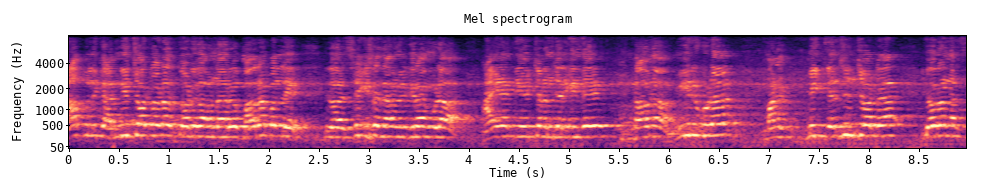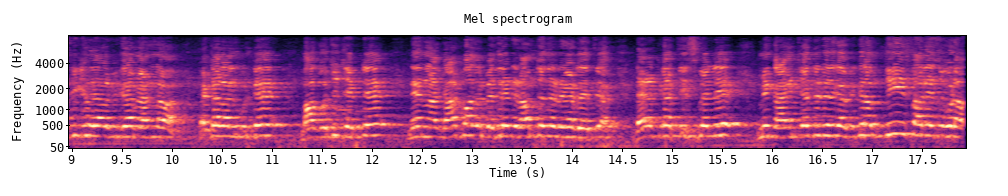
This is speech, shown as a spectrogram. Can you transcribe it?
కాపులకి అన్ని చోట్ల కూడా తోడుగా ఉన్నారు. మదనపల్లి శ్రీకృష్ణ విగ్రహం కూడా ఆయన తీర్చడం జరిగింది. కావున మీరు కూడా మన మీకు తెలిసిన చోట ఎవరన్నా శ్రీకృష్ణ విగ్రహం ఏమన్నా పెట్టాలనుకుంటే మాకు వచ్చి చెప్తే నేను నా గాడ్ ఫాదర్ పెద్దిరెడ్డి రామచంద్ర గారు డైరెక్ట్గా తీసుకెళ్ళి మీకు ఆయన చేతుల మీదుగా విగ్రహం తీస్తానేసి కూడా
